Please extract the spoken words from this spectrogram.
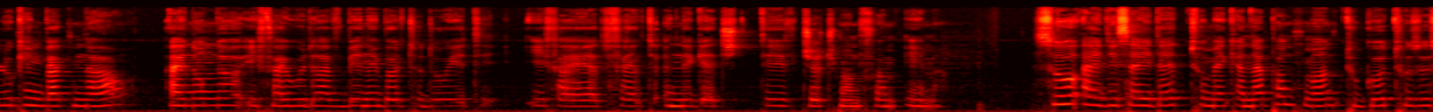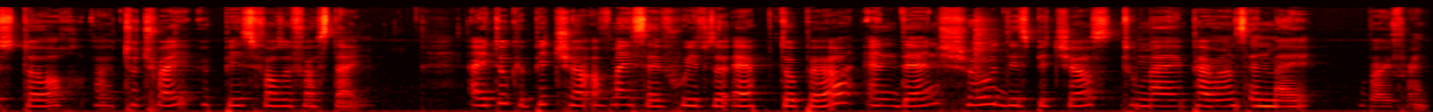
Looking back now, I don't know if I would have been able to do it if I had felt a negative judgment from him. So I decided to make an appointment to go to the store uh, to try a piece for the first time. I took a picture of myself with the hair topper and then showed these pictures to my parents and my boyfriend.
